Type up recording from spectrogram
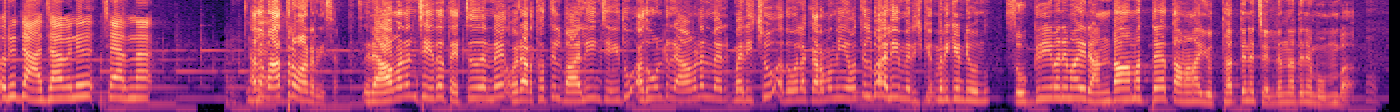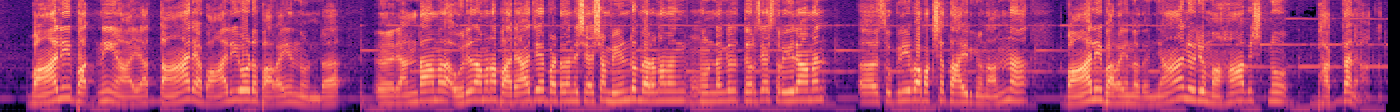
ഒരു രാജാവിന് ചേർന്ന അത് മാത്രമാണ് റീസൺ രാവണൻ ചെയ്ത തെറ്റ് തന്നെ ഒരർത്ഥത്തിൽ ബാലിയും ചെയ്തു. അതുകൊണ്ട് രാവണൻ മരിച്ചു. അതുപോലെ കർമ്മനിയമത്തിൽ ബാലിയും മരിക്ക- മരിക്കേണ്ടി വന്നു. സുഗ്രീവനുമായി രണ്ടാമത്തെ തവണ യുദ്ധത്തിന് ചെല്ലുന്നതിന് മുമ്പ് ബാലി പത്നിയായ താര ബാലിയോട് പറയുന്നുണ്ട് രണ്ടാമത് ഒരു തവണ പരാജയപ്പെട്ടതിന് ശേഷം വീണ്ടും വരണമെന്നുണ്ടെങ്കിൽ തീർച്ചയായും ശ്രീരാമൻ സുഗ്രീവ പക്ഷത്തായിരിക്കും അന്ന് ബാലി പറയുന്നത് ഞാനൊരു മഹാവിഷ്ണു ഭക്തനാണ്.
